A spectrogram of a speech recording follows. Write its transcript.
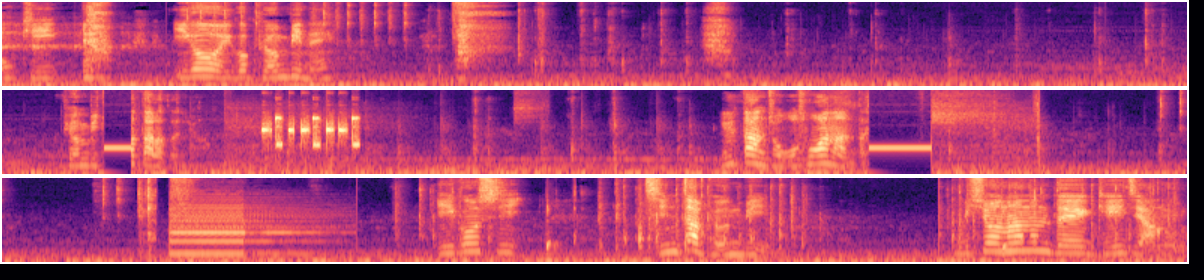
오케이 이거 이거 변비네 변비 X 따라다녀. 일단 저거 소환한다 이것이 진짜 변비. 미션 하는데 게이지 안 오름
